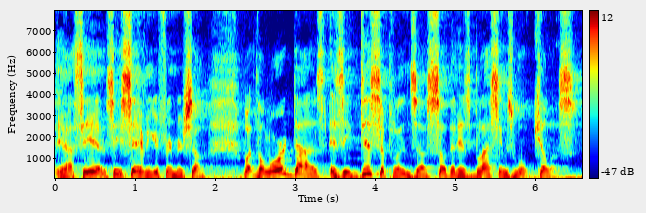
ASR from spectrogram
Yes, He is. He's saving you from yourself. What the Lord does is He disciplines us so that His blessings won't kill us.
